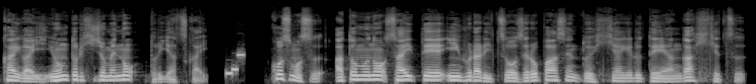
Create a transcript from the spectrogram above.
海外4取引所目の取り扱い。コスモス、アトムの最低インフレ率を0%引き上げる提案が否決。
